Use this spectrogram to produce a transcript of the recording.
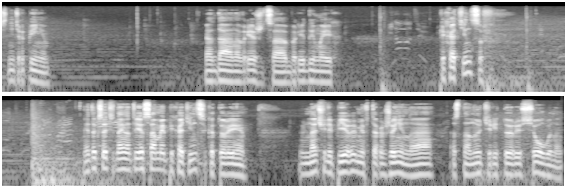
с нетерпением. Когда она врежется об ряды моих пехотинцев. Это, кстати, наверное, те самые пехотинцы, которые начали первыми вторжение на основную территорию Сёгуна.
